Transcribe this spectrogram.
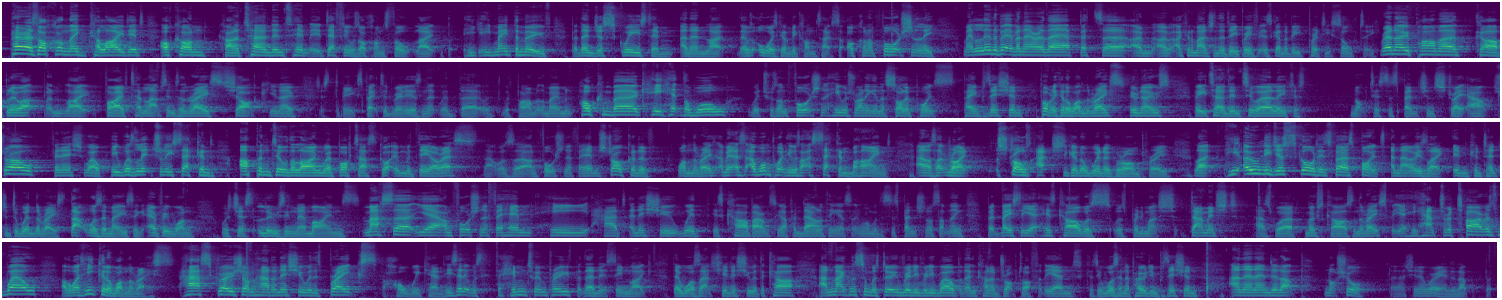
Perez Ocon, they collided. Ocon kind of turned into him. It definitely was Ocon's fault. Like he, he made the move, but then just squeezed him, and then like there was always going to be contact. So Ocon unfortunately made a little bit of an error there, but uh, I, I can imagine the debrief is going to be pretty salty. Renault Palmer car blew up and like five, ten laps into the race, shock. You know, just to be expected, really, isn't it, with uh, with, with Palmer at the moment. Hulkenberg, he hit the wall, which was unfortunate. He was running in a solid points paying position. Probably could have won the race. Who knows? But he turned in too early. Just knocked his suspension straight out. Stroll finished, well, he was literally second up until the line where Bottas got in with DRS. That was uh, unfortunate for him. Stroll could have won the race. I mean, at one point he was like a second behind, and I was like, right, Stroll's actually going to win a Grand Prix. Like, he only just scored his first points, and now he's like in contention to win the race. That was amazing. Everyone was just losing their minds. Massa, yeah, unfortunate for him. He had an issue with his car bouncing up and down. I think he had something wrong with the suspension or something. But basically, yeah, his car was, was pretty much damaged, as were most cars in the race. But yeah, he had to retire as well. Otherwise, he could have won the race. Haas Grosjean had an issue with his brakes the whole weekend. He said it was for him to improve, but then it seemed like there was actually an issue with the car. And Magnussen was doing really, really well, but then kind of dropped off at the end because he was in a podium position and then ended up, not sure, don't actually know where he ended up, but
